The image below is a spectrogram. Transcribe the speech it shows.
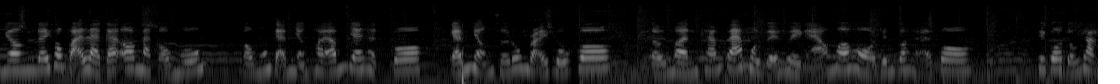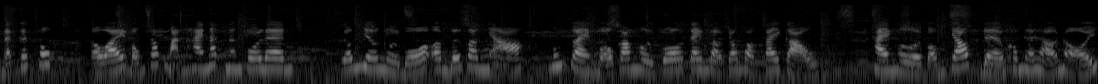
Nhưng đây không phải là cái ôm mà cậu muốn. Cậu muốn cảm nhận hơi ấm da thịt cô, cảm nhận sự run rẩy của cô, tự mình khám phá mùi vị huyền ảo mơ hồ trên cơ thể cô. Khi cô tưởng rằng đã kết thúc, cậu ấy bỗng sốc mạnh hai nách nâng cô lên, giống như người bố ôm đứa con nhỏ, muốn toàn bộ con người cô tan vào trong vòng tay cậu. Hai người bỗng chốc đều không thể thở nổi,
